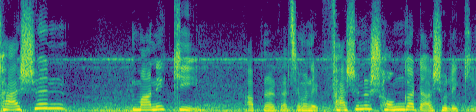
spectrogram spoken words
ফ্যাশন মানে কি আপনার কাছে? মানে ফ্যাশনের সংজ্ঞাটা আসলে কি?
